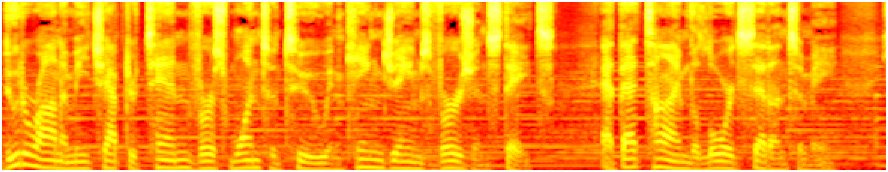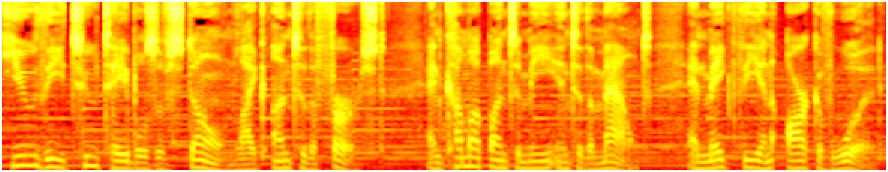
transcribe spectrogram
Deuteronomy chapter 10 verse 1 to 2 in King James Version states, At that time the Lord said unto me, Hew thee two tables of stone like unto the first, and come up unto me into the mount, and make thee an ark of wood.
